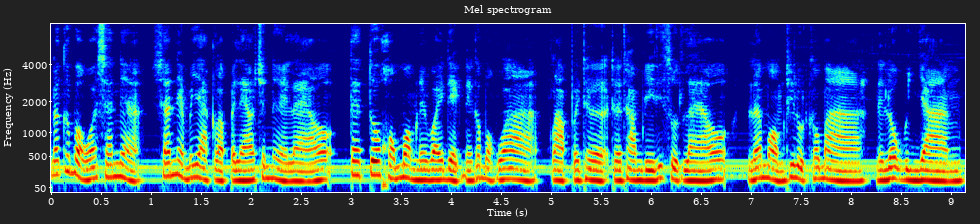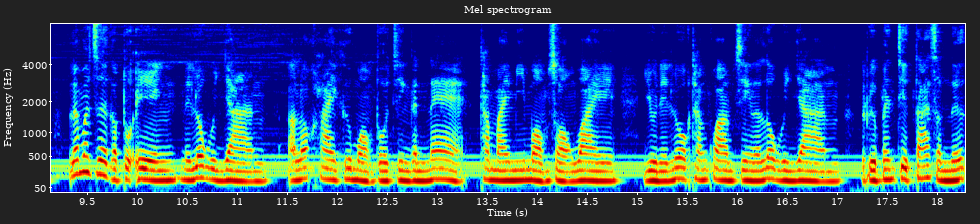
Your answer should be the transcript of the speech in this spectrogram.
แล้วก็บอกว่าฉันเนี่ยฉันเนี่ยไม่อยากกลับไปแล้วฉันเหนื่อยแล้ว แต่ตัวของหม่อมในวัยเด็กเนี่ยก็บอกว่ากลับไปเถอะเธอทำดีที่สุดแล้ว และหม่อมที่หลุดเข้ามาในโลกวิญญาณ แล้วมาเจอกับตัวเองในโลกวิญญาณเอาแล้วใครคือหม่อมตัวจริงกันแน่ทำไมมีหม่อมสองวัยอยู่ในโลกทั้งความจริงและโลกวิญญาณ หรือเป็นจิตใต้สำนึก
